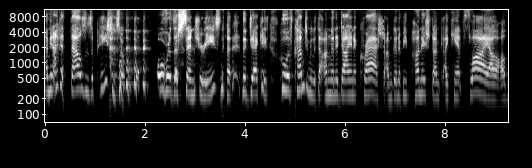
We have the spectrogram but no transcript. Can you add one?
I mean, I've had thousands of patients over, the, over the centuries, the decades, who have come to me with that. I'm going to die in a crash. I'm going to be punished. I'm, I can't fly. I'll,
